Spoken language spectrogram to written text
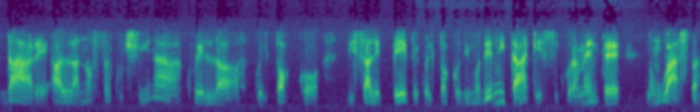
dare alla nostra cucina quel, quel tocco di sale e pepe, quel tocco di modernità che sicuramente non guasta.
